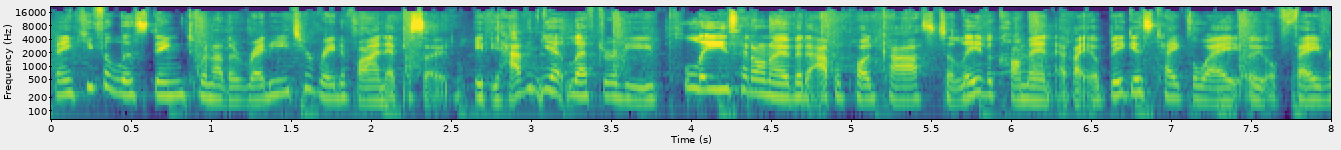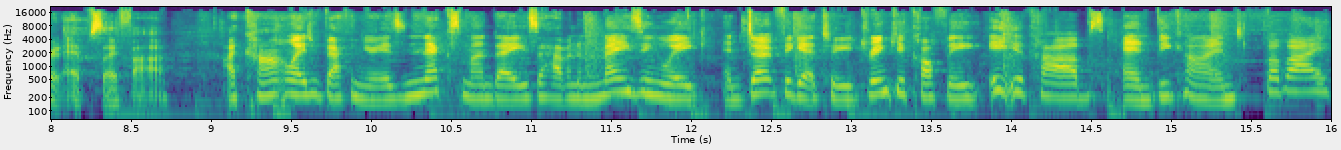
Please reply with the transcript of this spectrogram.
Thank you for listening to another Ready to Redefine episode. If you haven't yet left a review, please head on over to Apple Podcasts to leave a comment about your biggest takeaway or your favorite episode so far. I can't wait to be back in your ears next Monday, so have an amazing week and don't forget to drink your coffee, eat your carbs, and be kind. Bye bye.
